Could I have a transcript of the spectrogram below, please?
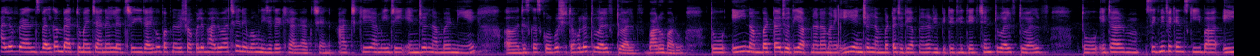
Hello friends welcome back to my channel let's read I hope আপনারা সকলে ভালো আছেন এবং নিজেদের খেয়াল রাখছেন। আজকে আমি যেই এঞ্জেল নাম্বার নিয়ে ডিসকাস করব সেটা হলো টুয়েলভ টুয়েলভ বারো বারো। তো এই নাম্বারটা যদি আপনারা মানে এই এঞ্জেল নাম্বারটা যদি আপনারা রিপিটেডলি দেখছেন টুয়েলভ টুয়েলভ তো এটার সিগনিফিকেন্স কী বা এই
